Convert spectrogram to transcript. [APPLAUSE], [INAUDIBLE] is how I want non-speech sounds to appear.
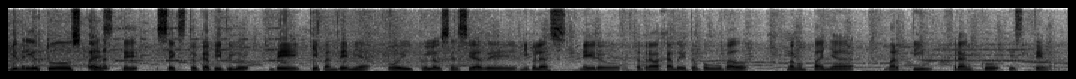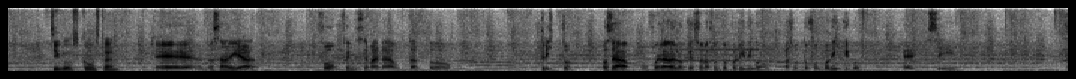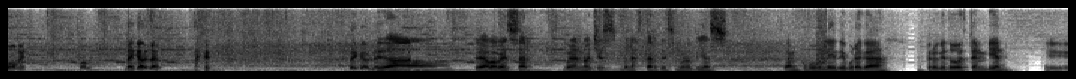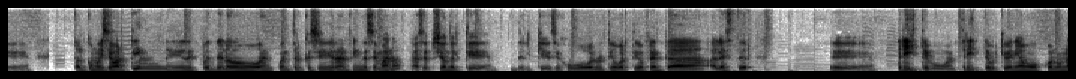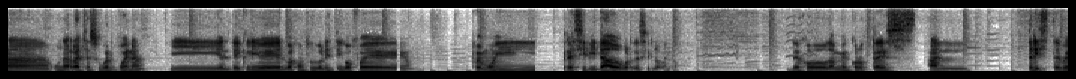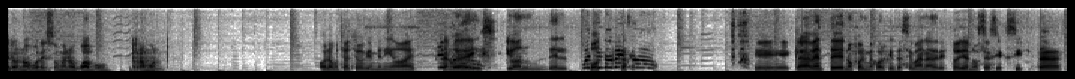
Bienvenidos todos a este sexto capítulo de ¿Qué pandemia? Hoy con la ausencia de Nicolás, Negro está trabajando y está un poco ocupado. Me acompaña Martín Franco Esteban. Chicos, ¿cómo están? Eh, no sabría. Fue un fin de semana un tanto tristón. O sea, fuera de lo que son asuntos políticos, asuntos futbolísticos, eh, sí. Fome. Fome. [LAUGHS] Da que hablar. [LAUGHS] da que hablar. Te da, te da para pensar. Buenas noches, buenas tardes, buenos días. Franco Poblete por acá. Espero que todos estén bien. Eh, tal como dice Martín, eh, después de los encuentros que se vivieron el fin de semana, a excepción del que, del que se jugó el último partido frente a, a Leicester, eh, triste, triste porque veníamos con una, una racha súper buena y el declive, el bajón futbolístico fue, fue muy precipitado, por decirlo menos. Dejo también con ustedes al triste, pero no por eso menos guapo, Ramón. Hola muchachos, bienvenidos a esta nueva edición del podcast. Eh, claramente no fue el mejor fin de semana de la historia, no sé si exista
